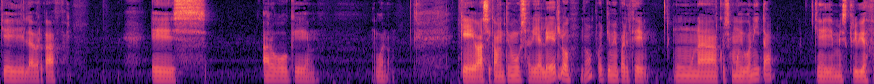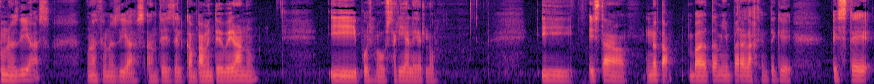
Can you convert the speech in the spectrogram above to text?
que la verdad es algo que, bueno, que básicamente me gustaría leerlo, ¿no? Porque me parece una cosa muy bonita que me escribió hace unos días, bueno, hace unos días antes del campamento de verano y pues me gustaría leerlo. Y esta nota va también para la gente que esté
